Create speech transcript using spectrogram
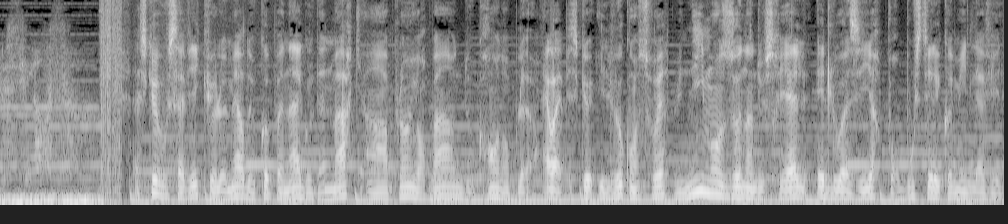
Le silence. Est-ce que vous saviez que le maire de Copenhague au Danemark a un plan urbain de grande ampleur? Eh ouais, puisqu'il veut construire une immense zone industrielle et de loisirs pour booster l'économie de la ville.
